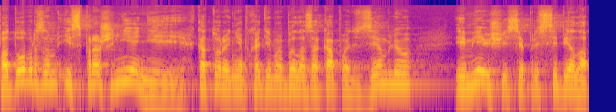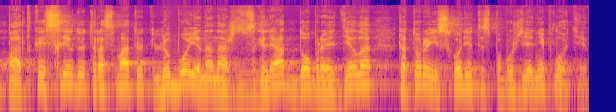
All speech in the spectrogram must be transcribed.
под образом испражнений, которые необходимо было закапывать в землю, имеющейся при себе лопаткой, следует рассматривать любое, на наш взгляд, доброе дело, которое исходит из побуждений плоти.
